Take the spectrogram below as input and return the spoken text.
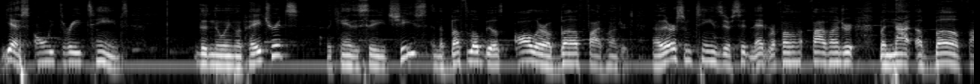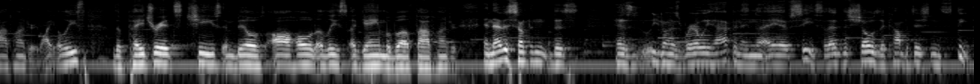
Yes, only three teams. The New England Patriots, the Kansas City Chiefs, and the Buffalo Bills all are above 500. Now, there are some teams that are sitting at 500, but not above 500. Like at least the Patriots, Chiefs, and Bills all hold at least a game above 500. And that is something this has you know has rarely happened in the AFC. So that just shows the competition is steep.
